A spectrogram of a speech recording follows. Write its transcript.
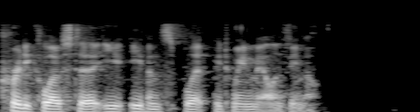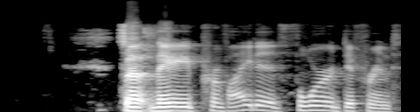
pretty close to e even split between male and female. So they provided four different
